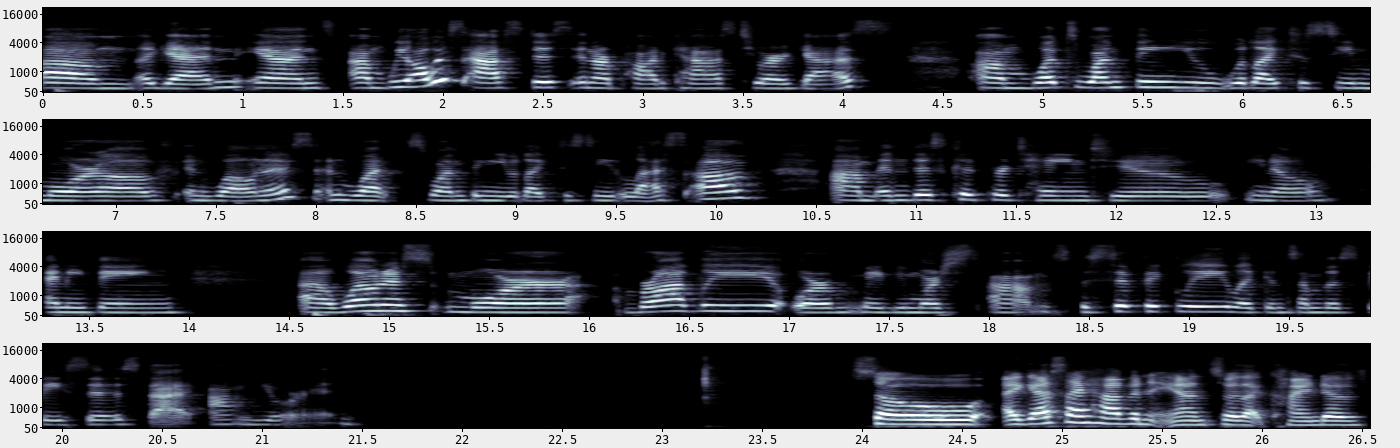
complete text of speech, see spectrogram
um again and um we always ask this in our podcast to our guests um what's one thing you would like to see more of in wellness and what's one thing you would like to see less of? Um and this could pertain to you know anything uh, wellness more broadly or maybe more um, specifically like in some of the spaces that um, you're in so I guess I have an answer that kind of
